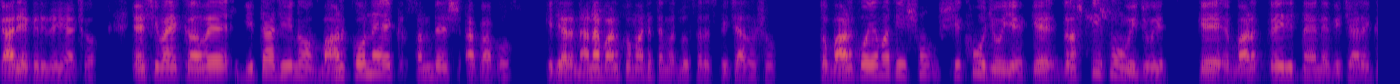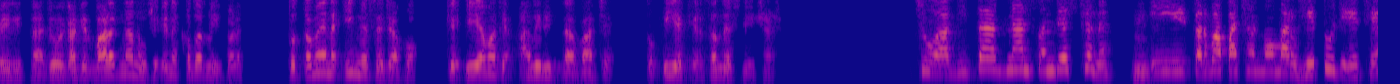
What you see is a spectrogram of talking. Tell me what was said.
કાર્ય કરી રહ્યા છો. એ સિવાય એક હવે ગીતાજીનો બાળકોને એક સંદેશ આપ આપો કે જ્યારે નાના બાળકો માટે તમે એટલું સરસ વિચારો છો, તો બાળકો એમાંથી શું શીખવું જોઈએ? કે દ્રષ્ટિ શું હોવી જોઈએ? કે બાળક કઈ રીતના એને વિચારે, કઈ રીતના જોવે? કારણ કે બાળક નાનું છે, એને ખબર નહીં પડે. તો તમે એને ઈ મેસેજ આપો કે એ એમાંથી આવી રીતના વાંચે. તો એ એક સંદેશની છે. જો આ ગીતા જ્ઞાન સંદેશ છે ને એ કરવા પાછળનો અમારો હેતુ જ એ છે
